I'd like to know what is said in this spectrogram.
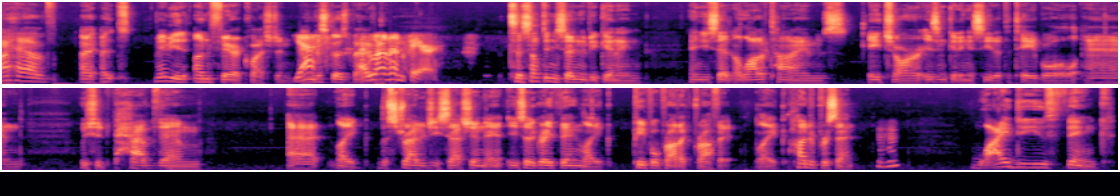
I have I, maybe an unfair question. Yes, and this goes back. I love unfair. To something you said in the beginning, and you said a lot of times HR isn't getting a seat at the table, and we should have them at like the strategy session. And you said a great thing, like people, product, profit, like 100%. percent mm-hmm. Why do you think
